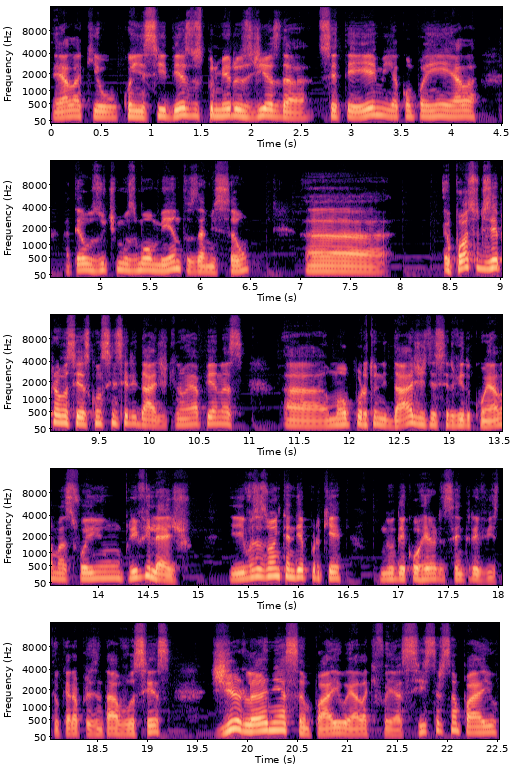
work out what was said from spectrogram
ela que eu conheci desde os primeiros dias da CTM e acompanhei ela até os últimos momentos da missão. Uh, eu posso dizer para vocês com sinceridade que não é apenas uh, uma oportunidade de ter servido com ela, mas foi um privilégio. E vocês vão entender por quê no decorrer dessa entrevista. Eu quero apresentar a vocês Girlânia Sampaio, ela que foi a Sister Sampaio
